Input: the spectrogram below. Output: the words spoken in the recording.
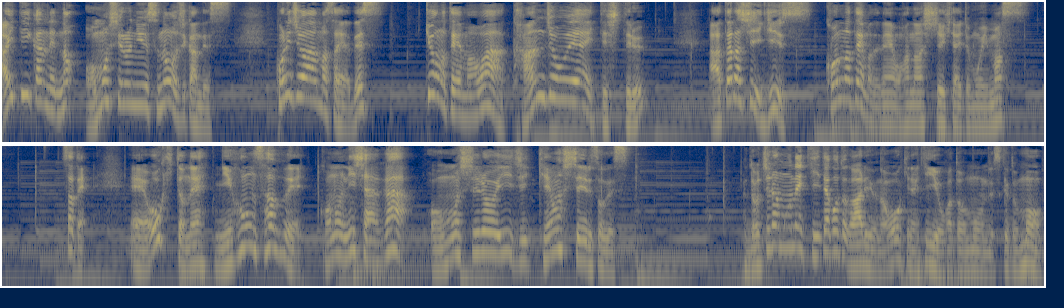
IT 関連の面白ニュースのお時間です。こんにちは、まさやです。今日のテーマは、感情 AI って知ってる？新しい技術。こんなテーマでね、お話ししていきたいと思います。さて、えー、オキとね、日本サブウェイ、この2社が面白い実験をしているそうです。どちらもね、聞いたことがあるような大きな企業かと思うんですけども、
